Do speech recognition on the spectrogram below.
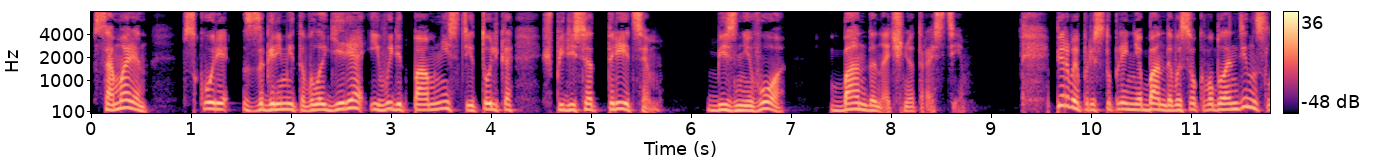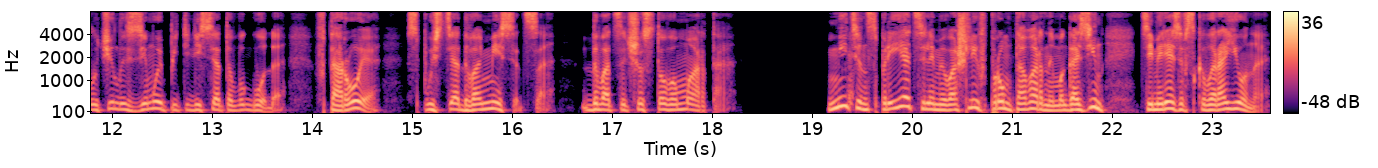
Самарин вскоре загремит в лагеря и выйдет по амнистии только в 53-м, без него банда начнет расти. Первое преступление банды высокого блондина случилось зимой 50-го года, второе — спустя два месяца, 26 марта. Митин с приятелями вошли в промтоварный магазин Тимирязевского района.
